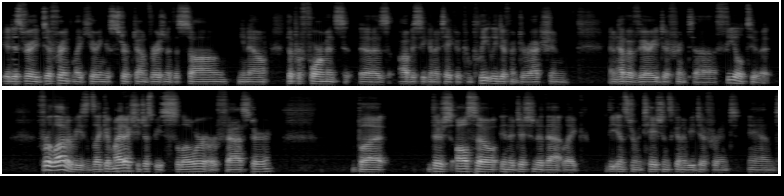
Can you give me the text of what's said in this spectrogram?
it is very different, like hearing a stripped down version of the song. You know, the performance is obviously going to take a completely different direction and have a very different uh, feel to it for a lot of reasons. Like it might actually just be slower or faster, but there's also, in addition to that, like the instrumentation is going to be different, and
